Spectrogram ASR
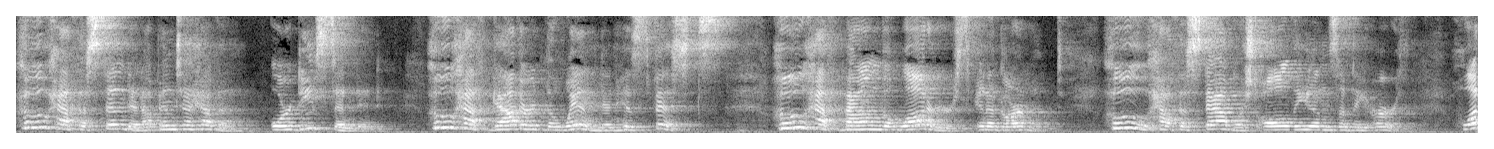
Who hath ascended up into heaven, or descended? Who hath gathered the wind in his fists? Who hath bound the waters in a garment? Who hath established all the ends of the earth? What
